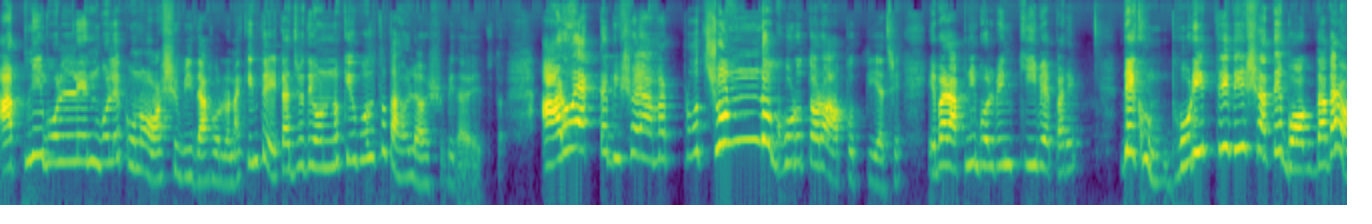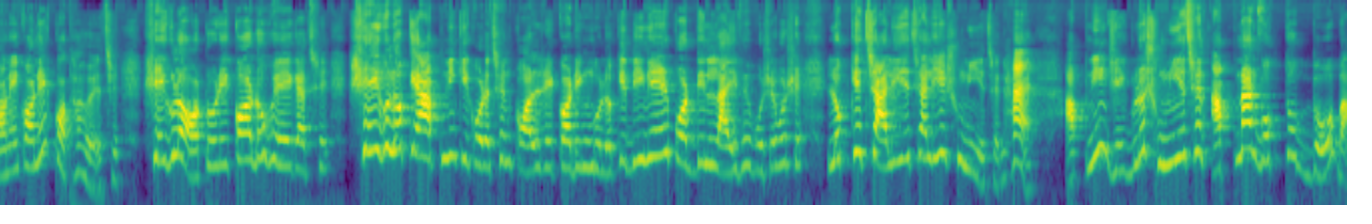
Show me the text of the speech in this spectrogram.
আপনি বললেন বলে কোনো অসুবিধা হলো না। কিন্তু এটা যদি অন্য কেউ বলতো, তাহলে অসুবিধা হয়ে যেত। আরও একটা বিষয়ে আমার প্রচণ্ড ঘোরতর আপত্তি আছে। এবার আপনি বলবেন, কি ব্যাপারে? দেখুন, ধরিত্রীদির সাথে বগদাদার অনেক অনেক কথা হয়েছে। সেইগুলো অটো রেকর্ডও হয়ে গেছে। সেইগুলোকে আপনি কি করেছেন? কল রেকর্ডিংগুলোকে দিনের পর দিন লাইভে বসে বসে লোককে চালিয়ে চালিয়ে শুনিয়েছেন। হ্যাঁ আপনি যেগুলো শুনিয়েছেন, আপনার বক্তব্য বা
